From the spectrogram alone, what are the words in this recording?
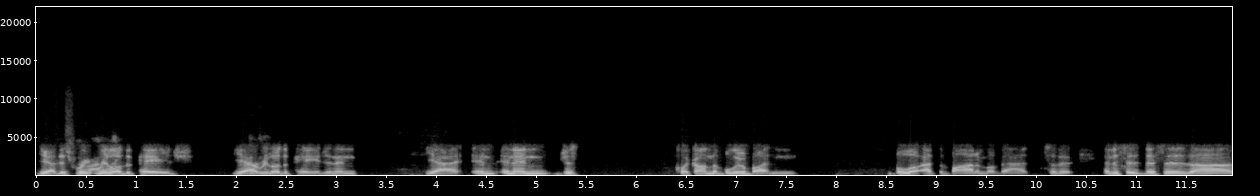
Yeah, just re- reload the page. Yeah, okay. reload the page, and then, yeah, and and then just click on the blue button below at the bottom of that, so that. And this is this is uh,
